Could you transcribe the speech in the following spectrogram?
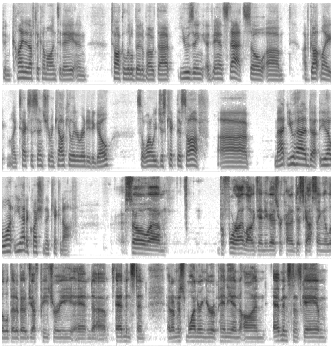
been kind enough to come on today and talk a little bit about that using advanced stats. So um, I've got my my Texas Instrument calculator ready to go. So why don't we just kick this off? Uh, Matt, you had uh, you had one you had a question to kick it off. So um, before I logged in, you guys were kind of discussing a little bit about Jeff Petry and uh, Edmundson, and I'm just wondering your opinion on Edmundson's game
